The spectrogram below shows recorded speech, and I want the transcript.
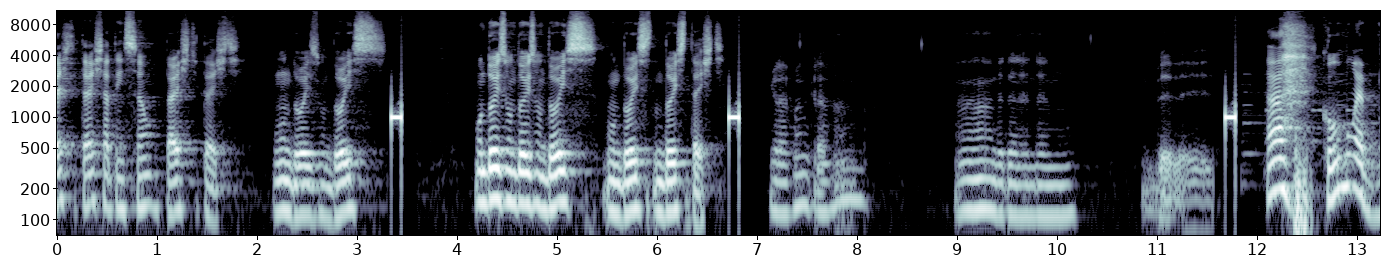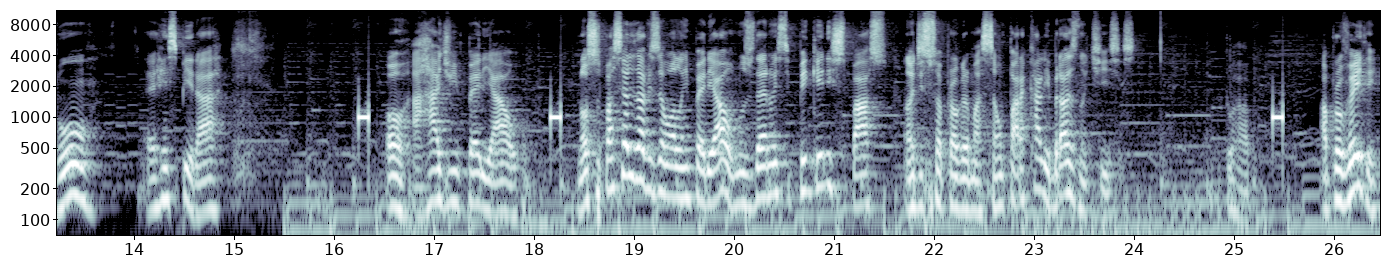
Teste, teste, atenção. Teste, teste. Um, dois, um, dois. Um, dois, um, dois, um, dois. Um, dois, um, dois, teste. Gravando, gravando. Ah. Ah, como é bom é respirar. Ó, oh, a Rádio Imperial. Nossos parceiros da Visão Aula Imperial nos deram esse pequeno espaço antes de sua programação para calibrar as notícias. Muito rápido. Aproveitem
